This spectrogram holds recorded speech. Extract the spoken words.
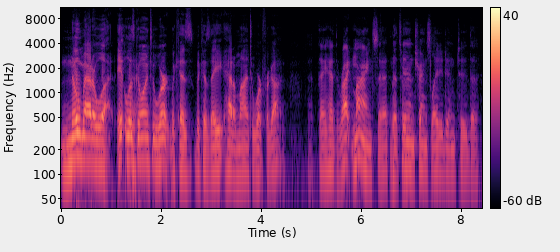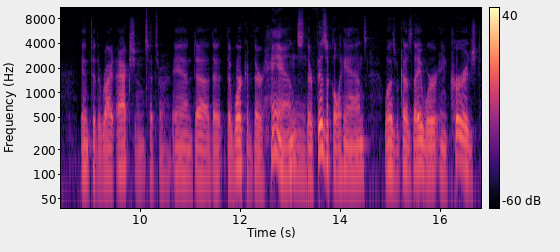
no matter what. It was going to work because because they had a mind to work for God. They had the right mindset that That's right. then translated into the into the right actions. That's right. And uh, the, the work of their hands, Mm. their physical hands, was because they were encouraged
